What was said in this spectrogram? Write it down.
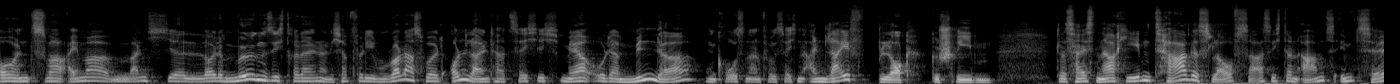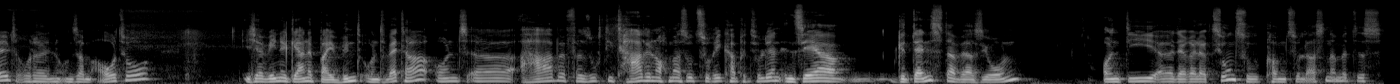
Und zwar einmal, manche Leute mögen sich daran erinnern, ich habe für die Runners World Online tatsächlich mehr oder minder, in großen Anführungszeichen, einen Live-Blog geschrieben. Das heißt, nach jedem Tageslauf saß ich dann abends im Zelt oder in unserem Auto Ich erwähne gerne bei Wind und Wetter und äh, habe versucht, die Tage noch mal so zu rekapitulieren in sehr gedänster Version und die äh, der Redaktion zukommen zu lassen, damit es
